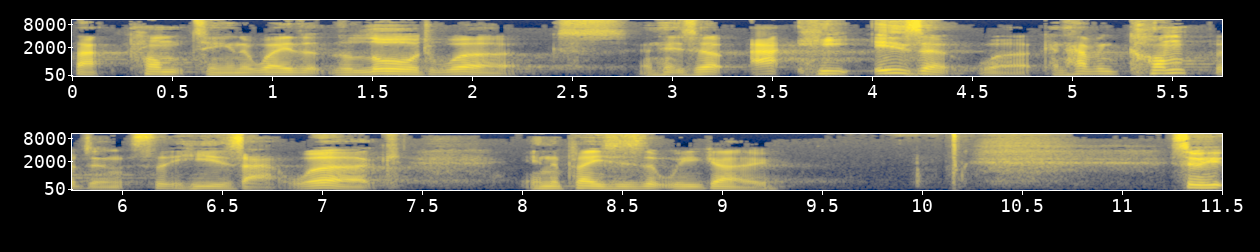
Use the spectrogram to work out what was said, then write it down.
that prompting in the way that the Lord works and at, he is at work and having confidence that he is at work in the places that we go. So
